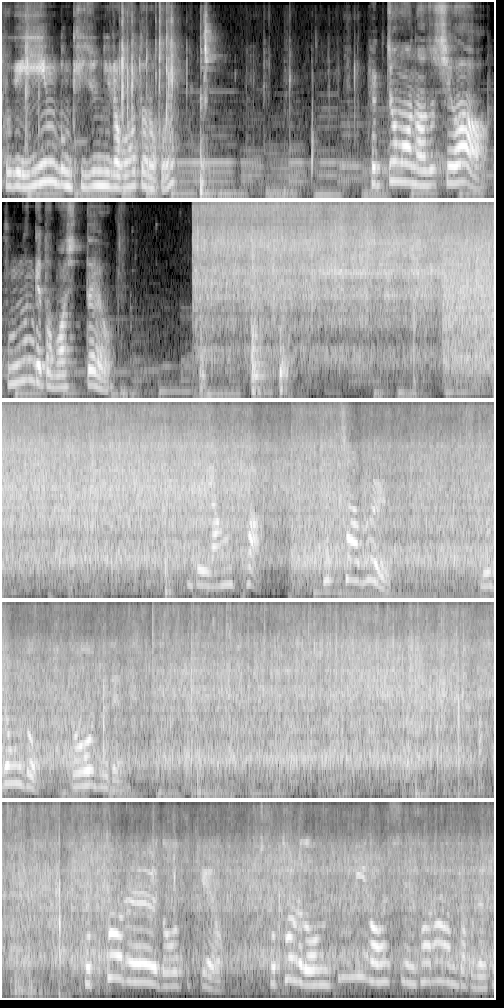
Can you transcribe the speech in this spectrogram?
그게 2인분 기준이라고 하더라고요. 백종원 아저씨가 굽는 게 더 맛있대요. 이제 양파, 케찹을 이 정도 넣어주래요. 버터를 넣어줄게요. 버터를 넣으면 풍미가 훨씬 살아난다 그래서.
